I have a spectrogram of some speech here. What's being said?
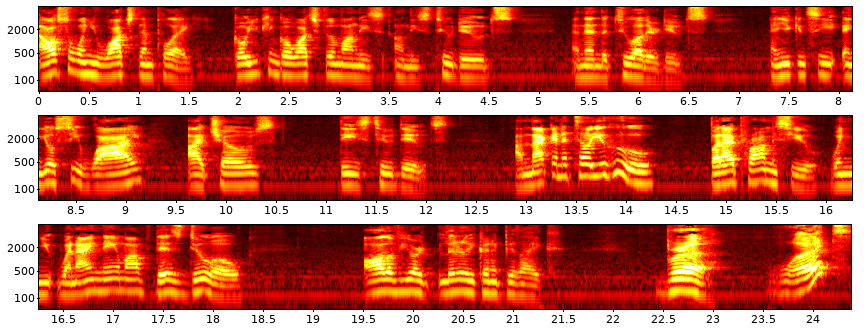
Also, when you watch them play, go. You can go watch film on these on these two dudes, and then the two other dudes, and you can see and you'll see why I chose these two dudes. I'm not gonna tell you who, but I promise you, when you when I name off this duo, all of you are literally gonna be like, "Bruh, what?"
